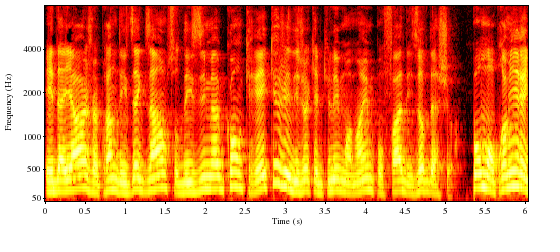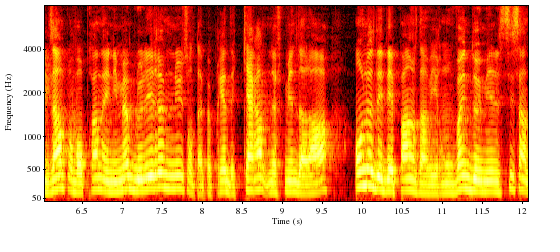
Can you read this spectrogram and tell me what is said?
Et d'ailleurs, je vais prendre des exemples sur des immeubles concrets que j'ai déjà calculés moi-même pour faire des offres d'achat. Pour mon premier exemple, on va prendre un immeuble où les revenus sont à peu près de 49 000 On a des dépenses d'environ 22 600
